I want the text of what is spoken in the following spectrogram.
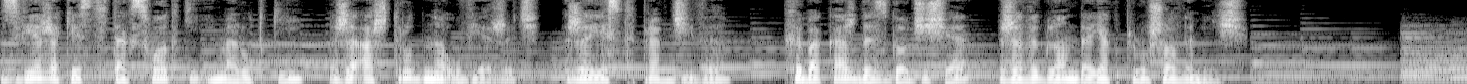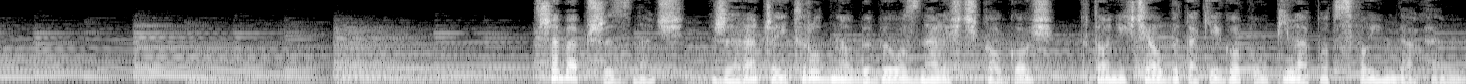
Zwierzak jest tak słodki i malutki, że aż trudno uwierzyć, że jest prawdziwy. Chyba każdy zgodzi się, że wygląda jak pluszowy miś. Trzeba przyznać, że raczej trudno by było znaleźć kogoś, kto nie chciałby takiego pupila pod swoim dachem.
